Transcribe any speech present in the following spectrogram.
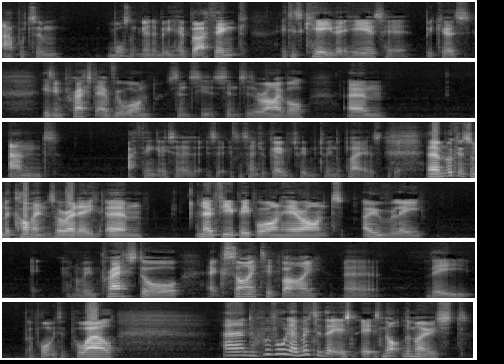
Appleton wasn't going to be here. But I think it is key that he is here because he's impressed everyone since his, since his arrival, um, and I think it's, a, it's, a, it's an essential go between between the players. Um, looking at some of the comments already, um, I know a few people on here aren't overly kind of impressed or excited by uh, the appointment of Puel, and we've already admitted that it's it's not the most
